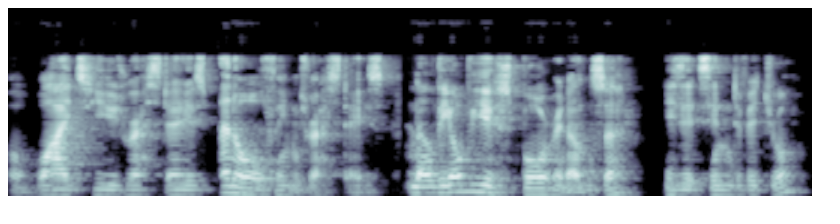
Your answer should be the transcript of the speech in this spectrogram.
or why to use rest days, and all things rest days. Now, the obvious boring answer is it's individual.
